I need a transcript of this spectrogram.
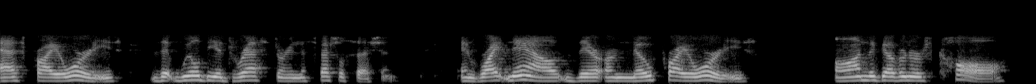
as priorities that will be addressed during the special session. And right now, there are no priorities on the governor's call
